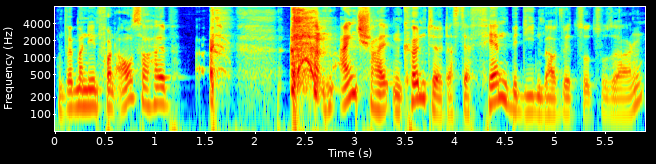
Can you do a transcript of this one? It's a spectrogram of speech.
Und wenn man den von außerhalb einschalten könnte, dass der fernbedienbar wird sozusagen,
